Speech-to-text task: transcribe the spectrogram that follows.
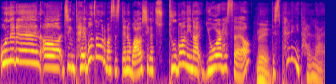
오늘은 어, 지금 대본상으로 봤을 때는 와우 씨가 주- 두 번이나 your 했어요. 네. 근데 스펠링이 달라요.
